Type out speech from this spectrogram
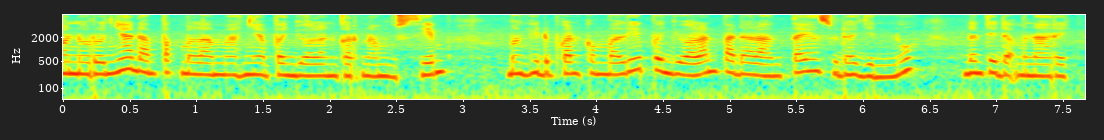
menurunnya dampak melamahnya penjualan karena musim, menghidupkan kembali penjualan pada lantai yang sudah jenuh dan tidak menarik.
